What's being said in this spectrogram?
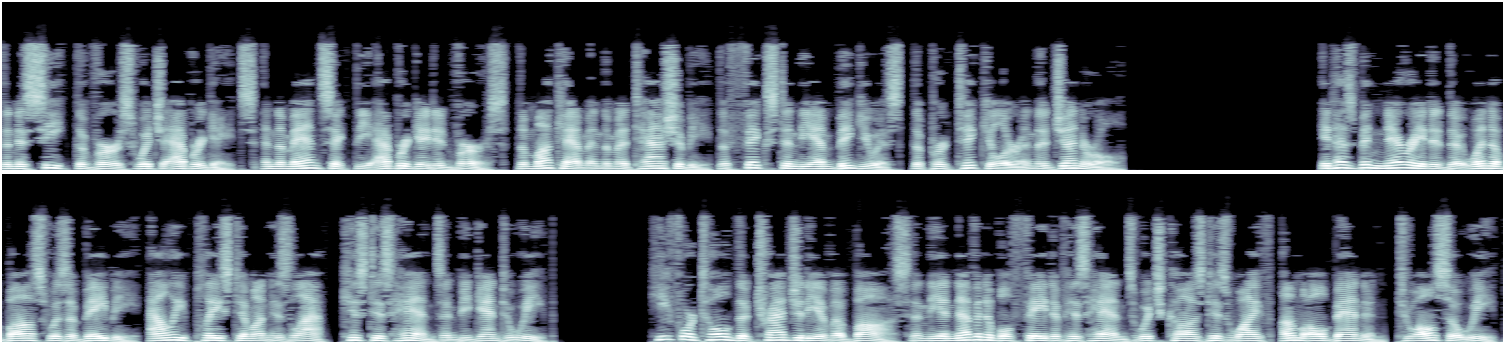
the nasikh the verse which abrogates and the mansukh the abrogated verse, the muhkam and the mutashabih the fixed and the ambiguous, the particular and the general. It has been narrated that when Abbas was a baby, Ali placed him on his lap, kissed his hands and began to weep. He foretold the tragedy of Abbas and the inevitable fate of his hands which caused his wife, Umm ul-Banin, to also weep.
